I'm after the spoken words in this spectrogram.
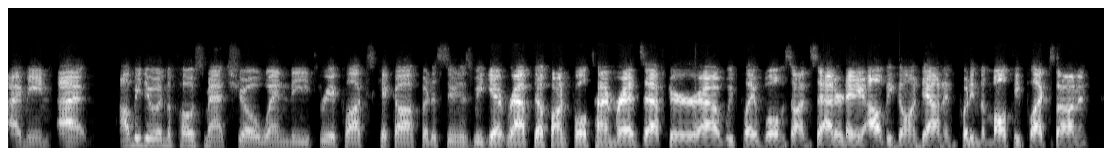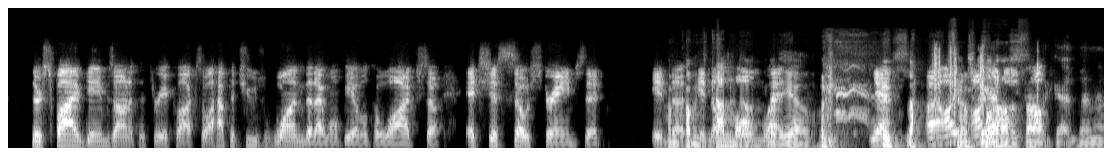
I mean, I I'll be doing the post match show when the three o'clocks kick off, but as soon as we get wrapped up on full time Reds after uh, we play Wolves on Saturday, I'll be going down and putting the multiplex on and. There's five games on at the three o'clock, so I'll have to choose one that I won't be able to watch. So it's just so strange that in I'm the coming in to the Canada. homeland, Bloody. Yeah. So- I- I- sounds I- class. start getting them. uh,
